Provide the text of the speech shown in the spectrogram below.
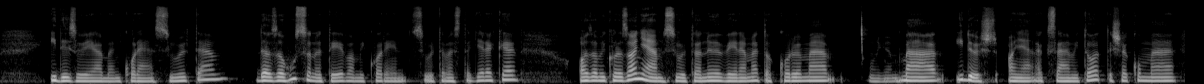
idézőjelben korán szültem, de az a 25 év, amikor én szültem ezt a gyereket, az, amikor az anyám szülte a nővéremet, akkor ő már, Igen. már idős anyának számított, és akkor már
